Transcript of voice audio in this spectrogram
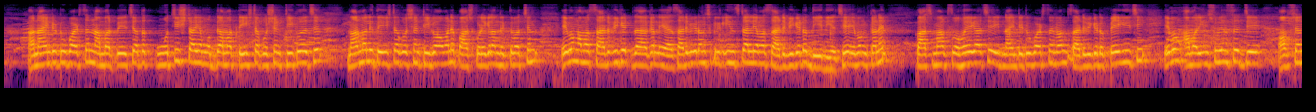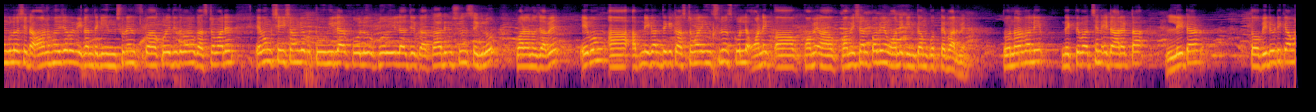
ninety two percent number পেয়েছে। অর্থাৎ পঁচিশটার মধ্যে আমার তেইশটা কোশ্চেন ঠিক হয়েছে। নর্মালি তেইশটা কোশ্চেন ঠিক হওয়া মানে পাস করে গেলাম, দেখতে পাচ্ছেন। এবং আমার সার্টিফিকেট এখানে সার্টিফিকেট অংশ ইনস্ট্যান্টলি আমার সার্টিফিকেটও দিয়ে দিয়েছে। এবং এখানে পাস মার্কস হয়ে গেছে, এই নাইনটি টু পার্সেন্ট এবং সার্টিফিকেটও পেয়ে গিয়েছি। এবং আমার ইন্স্যুরেন্সের যে অপশানগুলো সেটা অন হয়ে যাবে। আমি এখান থেকে ইন্স্যুরেন্স করে দিতে পারব কাস্টমারের এবং সেই সঙ্গে টু হুইলার ফোর হুইলার যে কার ইন্স্যুরেন্স সেগুলো করানো যাবে। এবং আপনি এখান থেকে কাস্টমার ইন্স্যুরেন্স করলে অনেক কমে কমিশন পাবে এবং অনেক ইনকাম করতে পারবেন। তো নর্মালি দেখতে পাচ্ছেন এটা আরেকটা লেটার তো ভিডিওটি কেমন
